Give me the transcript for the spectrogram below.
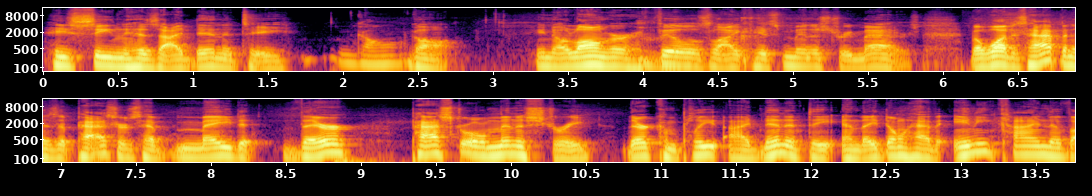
he's seen his identity Gone. gone. He no longer feels like his ministry matters. But what has happened is that pastors have made their pastoral ministry their complete identity, and they don't have any kind of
